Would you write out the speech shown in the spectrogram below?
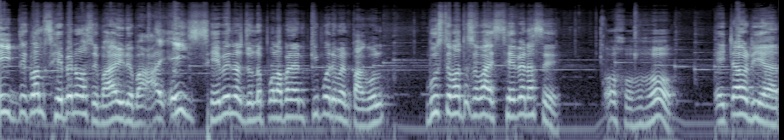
এইট দেখলাম সেভেনও আছে। ভাই রে ভাই, এই সেভেনের জন্য পোলাপান কি পরিমাণ পাগল? বুঝতে পারতেছো ভাই সেভেন আছে। ও হো হো। এইটাও রিয়ার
